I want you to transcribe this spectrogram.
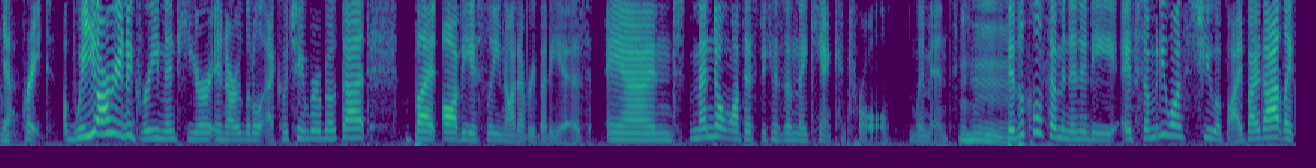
Yeah. Great. We are in agreement here in our little echo chamber about that, but obviously not everybody is. And men don't want this because then they can't control women. Mm-hmm. Biblical femininity, if somebody wants to abide by that, like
